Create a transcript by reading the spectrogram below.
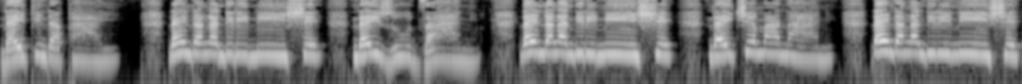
ndaipinda pai dai ndanga ndiri nishe ndaizviudzani. Dai ndanga ndiri nishe ndaichema nani dai ndanga ndiri nishe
